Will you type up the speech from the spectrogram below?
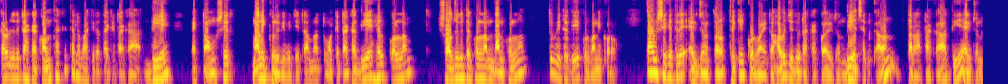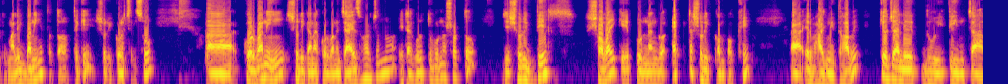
কারণ যদি টাকা কম থাকে, তাহলে বাকিরা তাকে টাকা দিয়ে একটা অংশের মালিক করে দিবে, যেটা আমরা তোমাকে টাকা দিয়ে হেল্প করলাম, সহযোগিতা করলাম, দান করলাম, তুমি এটা দিয়ে কোরবানি করো। তাহলে সেক্ষেত্রে একজনের তরফ থেকে কোরবানিটা হবে, যদিও টাকা কয়েকজন দিয়েছেন, কারণ তারা টাকা দিয়ে একজনকে মালিক বানিয়ে তার তরফ থেকে শরিক করেছেন। সো কোরবানি, শরিকানা কোরবানি জায়েজ হওয়ার জন্য এটা গুরুত্বপূর্ণ শর্ত যে শরিকদের সবাইকে পূর্ণাঙ্গ একটা শরিক কমপক্ষে এর ভাগ নিতে হবে। কেউ চাইলে দুই, তিন, চার,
